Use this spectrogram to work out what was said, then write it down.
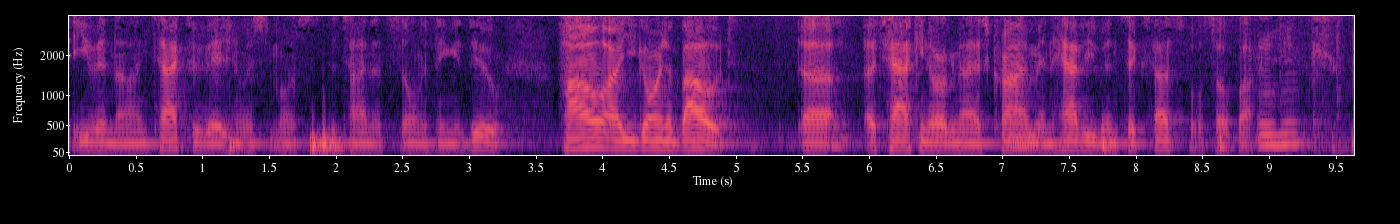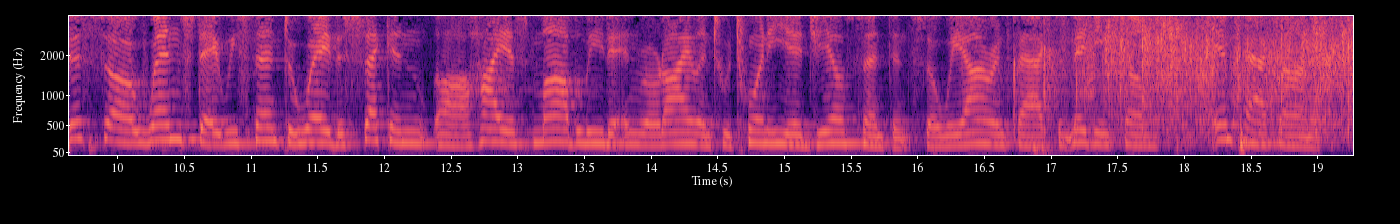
even on tax evasion, which most of the time that's the only thing you do. How are you going about uh, attacking organized crime, and have you been successful so far? Mm-hmm. This uh, Wednesday, we sent away the second uh, highest mob leader in Rhode Island to a 20 year jail sentence, so we are, in fact, making some impact on it.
